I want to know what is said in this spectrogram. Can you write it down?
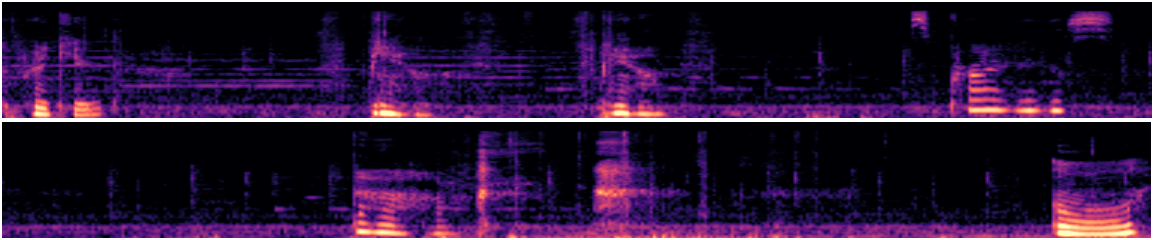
it's pretty cute. Bam. Bam. Surprise. Oh,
